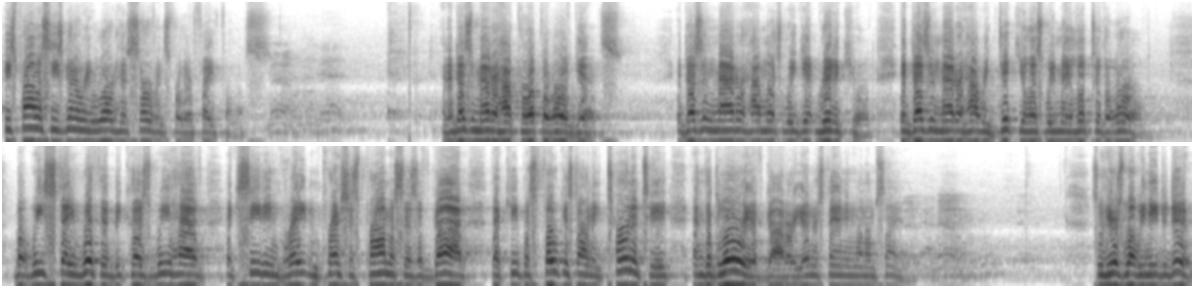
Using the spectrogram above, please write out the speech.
He's promised he's going to reward his servants for their faithfulness. Amen. And it doesn't matter how corrupt the world gets. It doesn't matter how much we get ridiculed. It doesn't matter how ridiculous we may look to the world. But we stay with it because we have exceeding great and precious promises of God that keep us focused on eternity and the glory of God. Are you understanding what I'm saying? Amen. So here's what we need to do.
